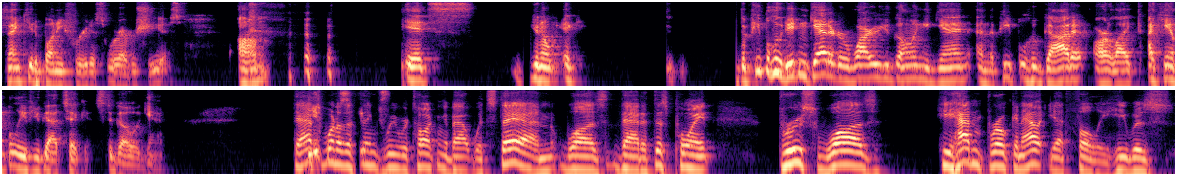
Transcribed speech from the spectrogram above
thank you to Bunny Friedis wherever she is. Um, it's you know, it, the people who didn't get it are why are you going again and the people who got it are like i can't believe you got tickets to go again that's it, one of the things we were talking about with stan was that at this point bruce was he hadn't broken out yet fully he was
